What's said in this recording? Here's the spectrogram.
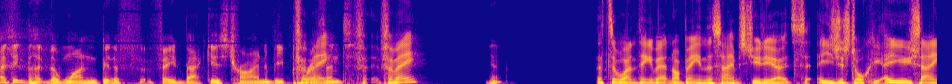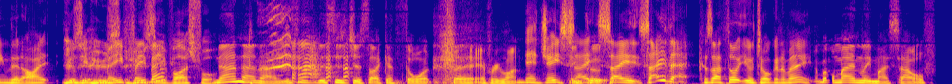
I think that the one bit of feedback is trying to be For present. me, for me, Yeah. That's the one thing about not being in the same studio. It's are you just talking? Are you saying that I you're Who's, giving who's- me who's the feedback? advice for? No, no, no. This is this is just like a thought for everyone. Yeah, geez, say Inclu- say say that because I thought you were talking to me. Well, mainly myself.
